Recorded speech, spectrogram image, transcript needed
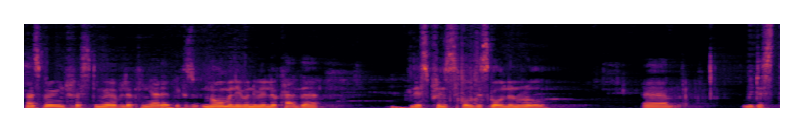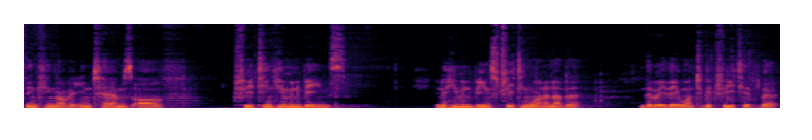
That's a very interesting way of looking at it because normally when we look at the this principle, this golden rule, um, we're just thinking of it in terms of treating human beings, you know, human beings treating one another the way they want to be treated. But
